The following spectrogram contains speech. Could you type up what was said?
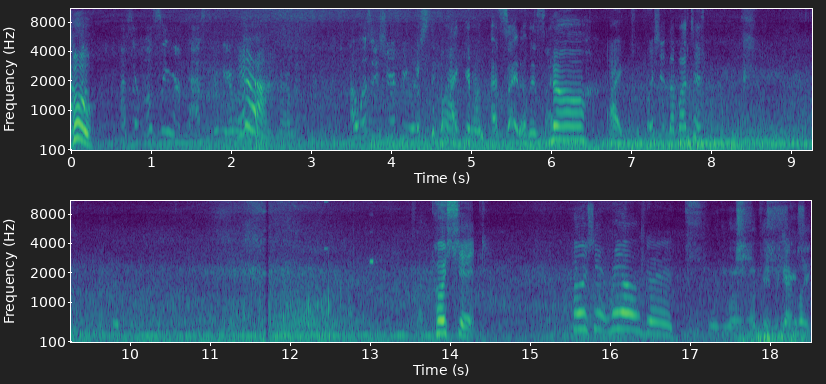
Boo! I said, we'll see her pass through here. Yeah. She comes. I wasn't sure if you were still hiking on that side or this side. No. All right, keep pushing the button. Push it. Push it real good. 41. Okay, we got like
